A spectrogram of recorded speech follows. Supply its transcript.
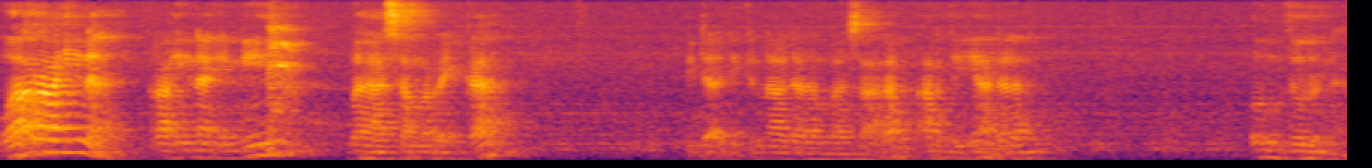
warahina, rahina ini bahasa mereka tidak dikenal dalam bahasa Arab, artinya adalah unzurna,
